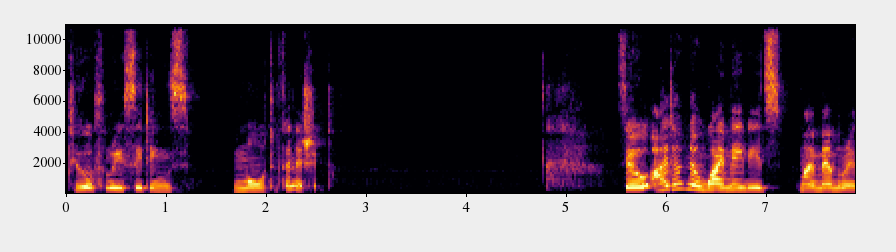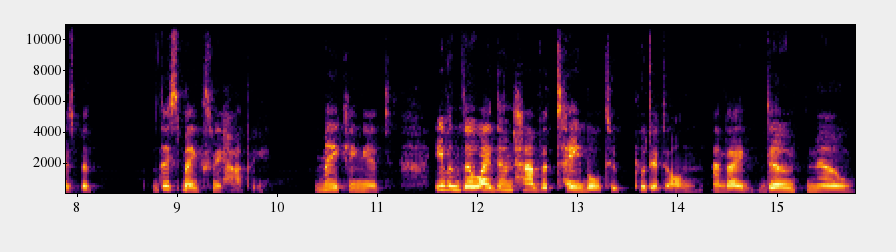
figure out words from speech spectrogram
two or three sittings more to finish it. So I don't know why, maybe it's my memories, but this makes me happy. Making it even though I don't have a table to put it on and I don't know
